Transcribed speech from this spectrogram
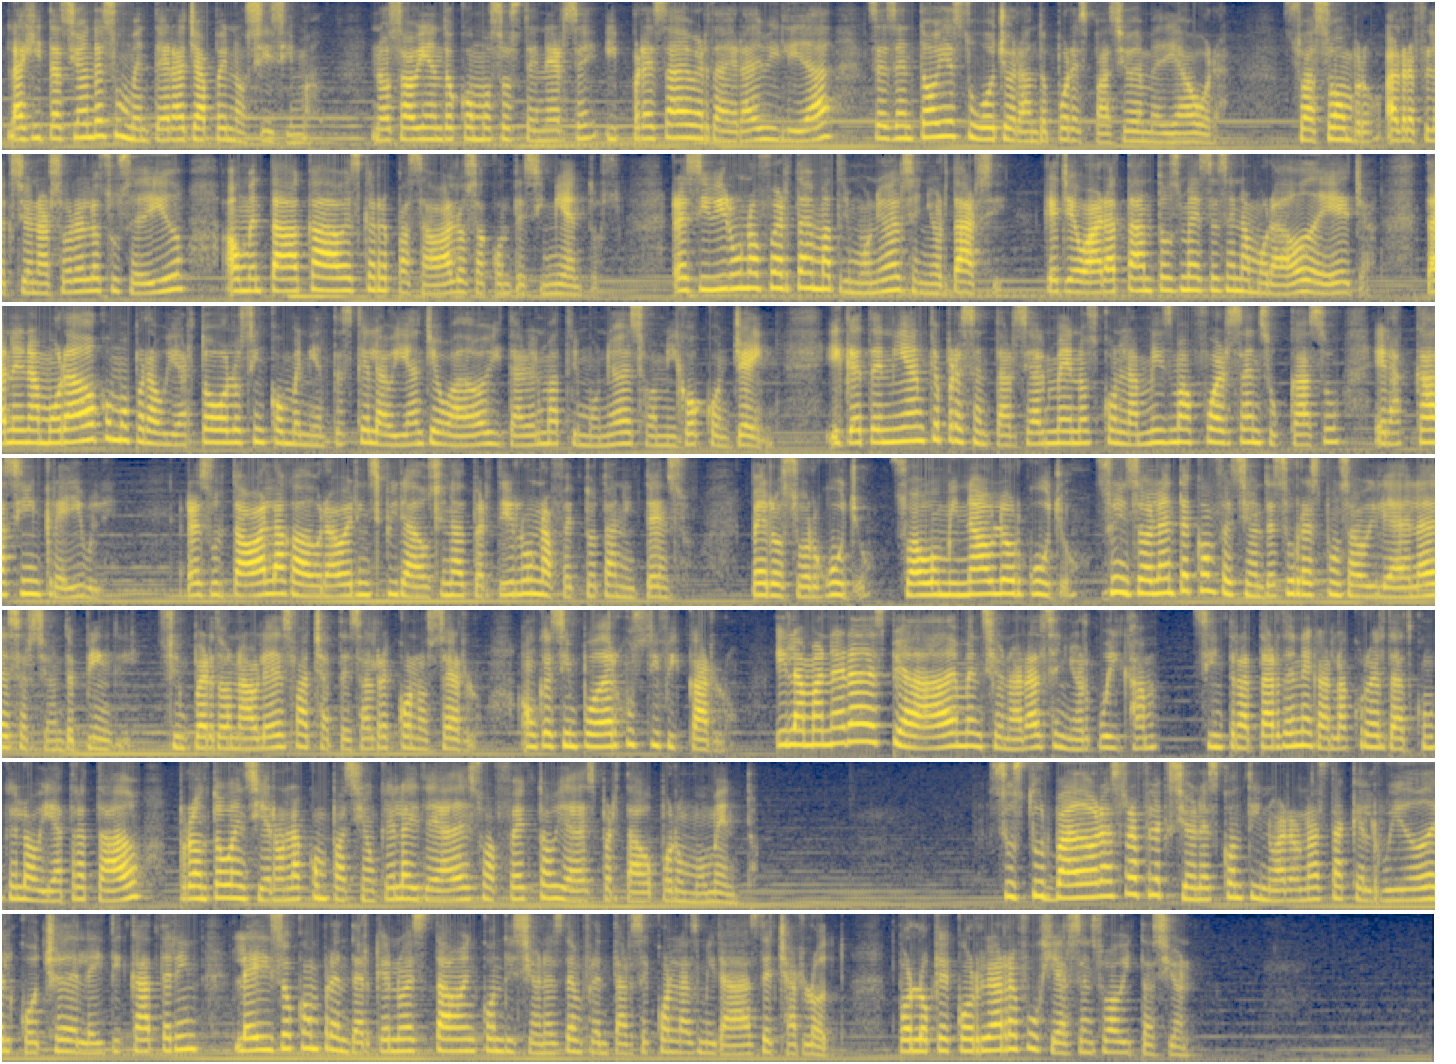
La agitación de su mente era ya penosísima. No sabiendo cómo sostenerse y presa de verdadera debilidad, se sentó y estuvo llorando por espacio de media hora. Su asombro, al reflexionar sobre lo sucedido, aumentaba cada vez que repasaba los acontecimientos. Recibir una oferta de matrimonio del señor Darcy, que llevara tantos meses enamorado de ella, tan enamorado como para obviar todos los inconvenientes que le habían llevado a evitar el matrimonio de su amigo con Jane, y que tenían que presentarse al menos con la misma fuerza en su caso, era casi increíble. Resultaba halagador haber inspirado sin advertirlo un afecto tan intenso. Pero su orgullo, su abominable orgullo, su insolente confesión de su responsabilidad en la deserción de Pingley, su imperdonable desfachatez al reconocerlo, aunque sin poder justificarlo, y la manera despiadada de mencionar al señor Wickham, sin tratar de negar la crueldad con que lo había tratado, pronto vencieron la compasión que la idea de su afecto había despertado por un momento. Sus turbadoras reflexiones continuaron hasta que el ruido del coche de Lady Catherine le hizo comprender que no estaba en condiciones de enfrentarse con las miradas de Charlotte, por lo que corrió a refugiarse en su habitación.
